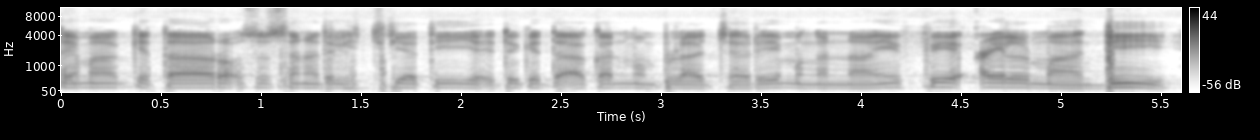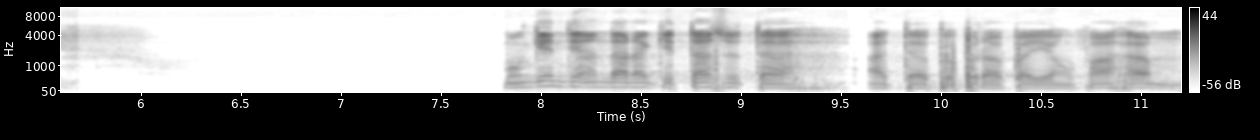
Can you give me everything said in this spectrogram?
tema kita Roksus Sanatil Hijriyati yaitu kita akan mempelajari mengenai fi'il madi. Mungkin di antara kita sudah ada beberapa yang faham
